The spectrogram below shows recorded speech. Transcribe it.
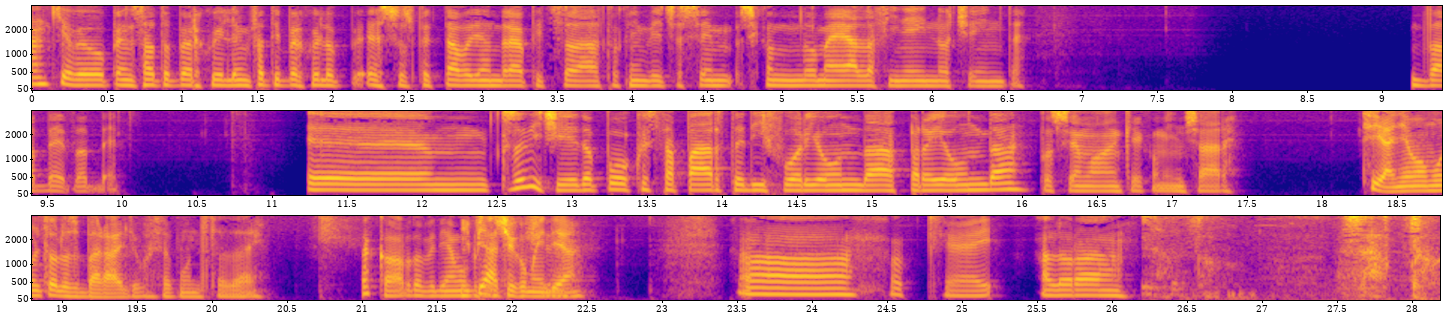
Anche io avevo pensato per quello, infatti per quello eh, sospettavo di Andrea Pizzolato, che invece sem- secondo me alla fine è innocente. Vabbè, vabbè. Ehm, cosa dici? Dopo questa parte di fuori onda, pre-onda, possiamo anche cominciare. Sì, andiamo molto allo sbaraglio questa puntata, dai. D'accordo, vediamo. Mi cosa piace come succede. idea. Ah, ok. Allora, Esatto.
